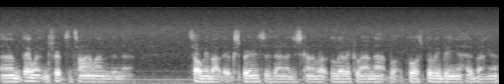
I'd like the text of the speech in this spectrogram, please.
Um, they went on a trip to Thailand and uh, told me about their experiences there, and I just kind of wrote the lyric around that. But of course, Billy being a headbanger,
